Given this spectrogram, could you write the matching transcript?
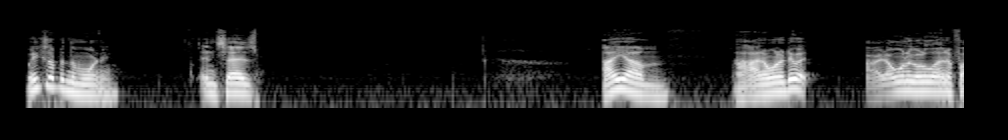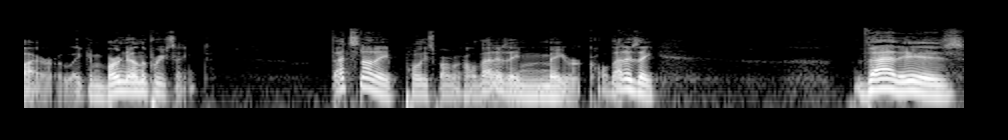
wakes up in the morning and says, "I um I don't want to do it. I don't want to go to line of fire. They can burn down the precinct." That's not a police department call. That is a mayor call. That is a that is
